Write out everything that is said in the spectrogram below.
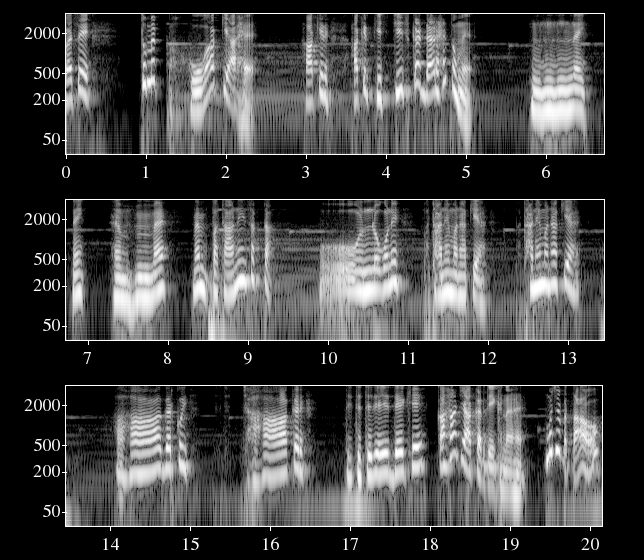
वैसे तुम्हें हुआ क्या है? आखिर आखिर किस चीज़ का डर है तुम्हें? नहीं नहीं मैं मैं बता नहीं सकता। उन लोगों ने बताने मना किया है बताने मना किया है। हाँ अगर कोई जाकर दे, दे, दे, दे, देखे कहाँ जाकर देखना है? मुझे बताओ।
